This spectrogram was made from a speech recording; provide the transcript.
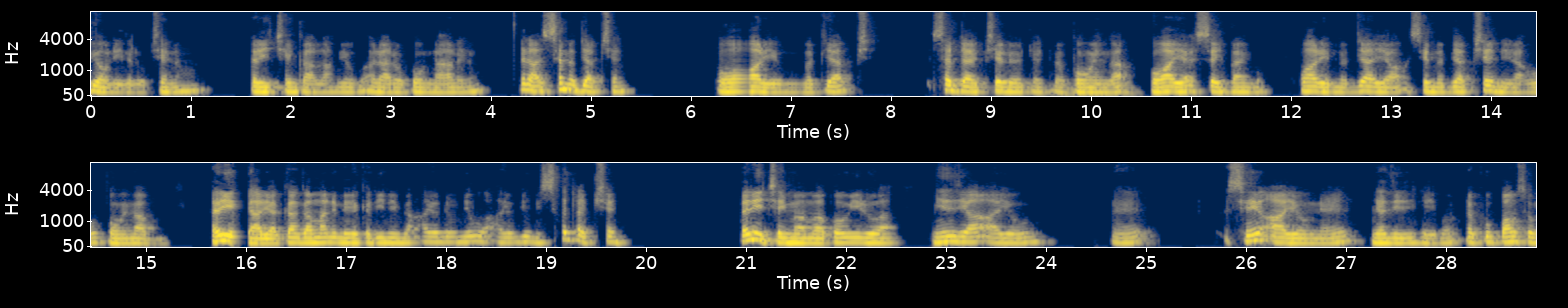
ပြောင်းနေတယ်လို့ဖြစ်တော့အဲ့ဒီချိန်ကာလမျိုးပေါ့အဲ့ဒါတော့ပုံနာလေတော့အဲ့ဒါအဆက်မပြတ်ဖြစ်ဘဝတွေမပြတ် ဆက်တိုက်ဖြစ်လို့တဲ့ဘဝင်ကဘဝရဲ့အစိတ်ပိုင်းပေါ့ဘဝတွေမပြတ်ရအောင်အစိတ်မပြတ်ဖြစ်နေတာကိုဘဝင်ကအဲ့ဒီຢာတွေကကံကမ္မနိမေဂတိနိမေအာယုန်မျိုးကအာယုန်မျိုးပြီးဆက်တိုက်ဖြစ်အဲ့ဒီချိန်မှာမှဘုန်းကြီးတို့ကမြင်းစရာအာယုန်အဲအစင်းအာယုန်နဲ့မျက်စိလေးပေါ့တစ်ခုပေါင်းစုံ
